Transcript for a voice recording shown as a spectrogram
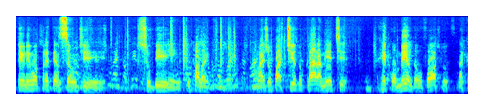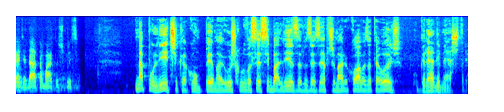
Tenho nenhuma pretensão de subir em, em palanque, mas o partido claramente recomenda o voto na candidata Marta Suplicy. Na política, com P maiúsculo, você se baliza nos exemplos de Mário Covas até hoje? O grande mestre.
